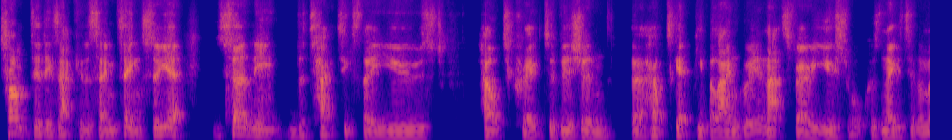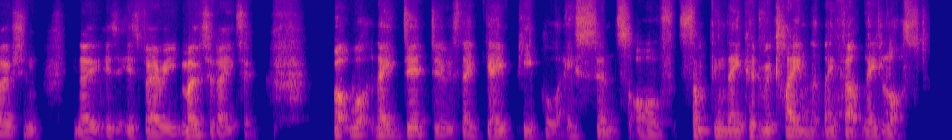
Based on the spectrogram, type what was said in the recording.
Trump did exactly the same thing. So yeah, certainly the tactics they used helped create division, uh, helped to get people angry, and that's very useful because negative emotion, you know, is is very motivating. But what they did do is they gave people a sense of something they could reclaim that they felt they'd lost.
